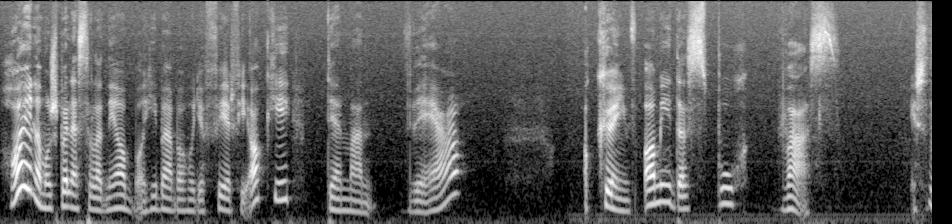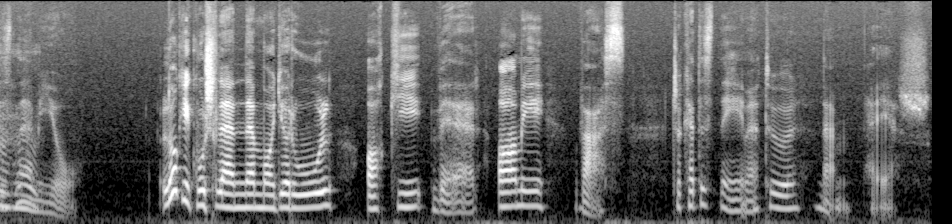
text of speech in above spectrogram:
hajlamos beleszaladni abba a hibába, hogy a férfi aki, der Mann wer, a könyv ami, das Buch was. És ez uh-huh. nem jó. Logikus lenne magyarul, aki ver, ami vász. Csak hát ez németül nem helyes.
